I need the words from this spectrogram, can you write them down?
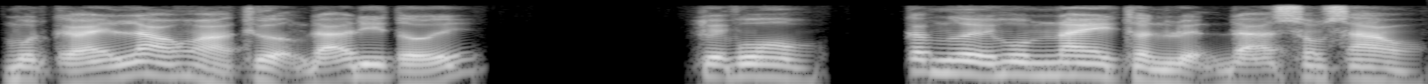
một cái lao hòa thượng đã đi tới. Tuệ vô, các ngươi hôm nay thần luyện đã xong sao?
